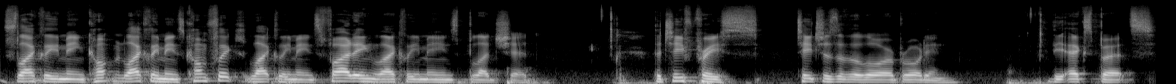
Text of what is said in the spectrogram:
It's likely, mean, likely means conflict, likely means fighting, likely means bloodshed. The chief priests, teachers of the law are brought in, the experts,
